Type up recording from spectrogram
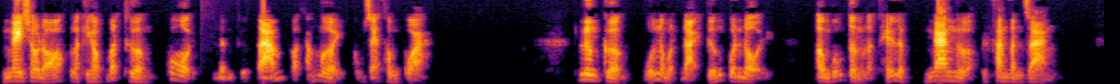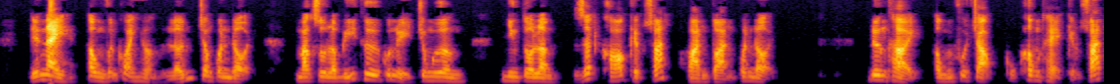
Ngay sau đó là kỳ họp bất thường Quốc hội lần thứ 8 vào tháng 10 cũng sẽ thông qua. Lương Cường vốn là một đại tướng quân đội, ông cũng từng là thế lực ngang ngửa với Phan Văn Giang. Đến nay, ông vẫn có ảnh hưởng lớn trong quân đội, mặc dù là bí thư quân ủy Trung ương, nhưng Tô Lâm rất khó kiểm soát hoàn toàn quân đội. Đương thời, ông Nguyễn Phú Trọng cũng không thể kiểm soát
